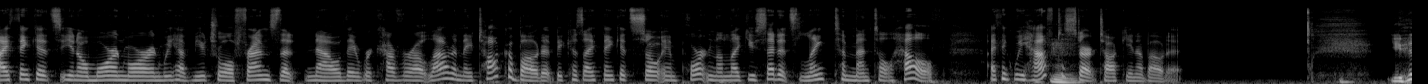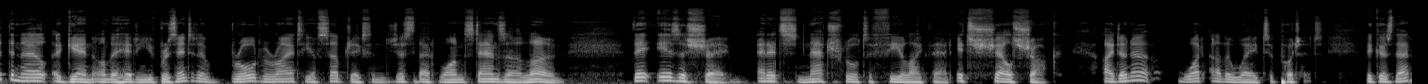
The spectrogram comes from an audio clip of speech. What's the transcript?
I think it's, you know, more and more, and we have mutual friends that now they recover out loud and they talk about it because I think it's so important. And like you said, it's linked to mental health. I think we have to mm. start talking about it. You hit the nail again on the head, and you've presented a broad variety of subjects in just that one stanza alone. There is a shame, and it's natural to feel like that. It's shell shock. I don't know what other way to put it because that,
